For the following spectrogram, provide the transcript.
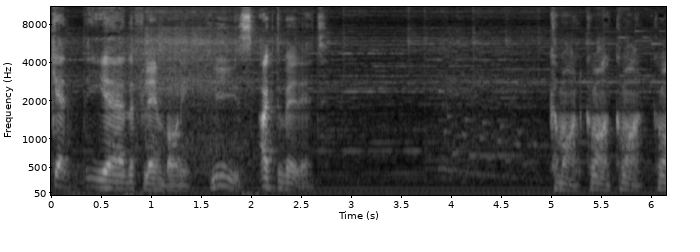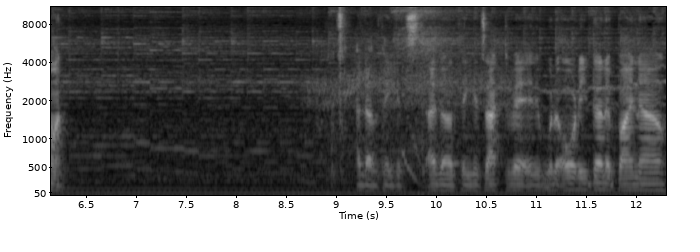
get the uh, the Flame Body, please activate it. Come on, come on, come on, come on. I don't think it's I don't think it's activated. It would have already done it by now.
